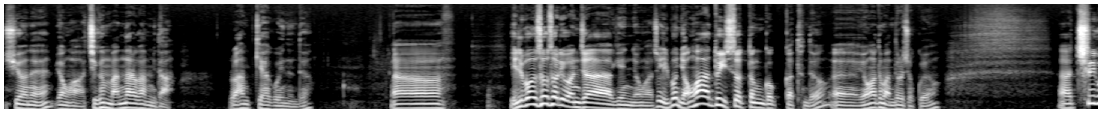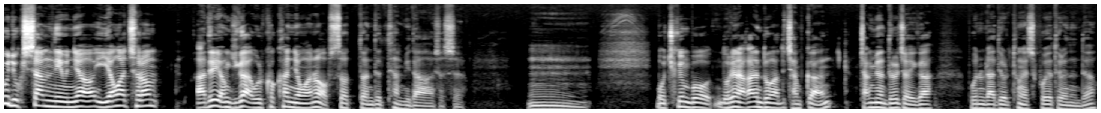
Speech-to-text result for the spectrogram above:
주연의 영화 지금 만나러 갑니다. 로 함께 하고 있는데요. 어, 일본 소설이 원작인 영화죠. 일본 영화도 있었던 것 같은데요. 예, 영화도 만들어졌고요. 아, 7963님은요, 이 영화처럼 아들 연기가 울컥한 영화는 없었던 듯 합니다. 하셨어요. 음, 뭐 지금 뭐 노래 나가는 동안도 잠깐 장면들을 저희가 보는 라디오를 통해서 보여드렸는데요.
